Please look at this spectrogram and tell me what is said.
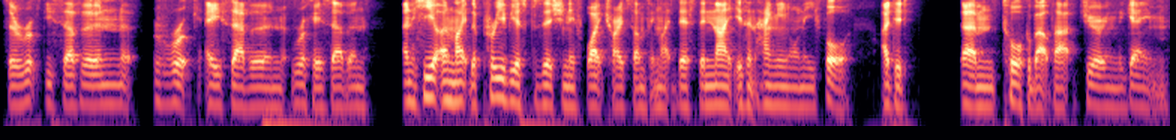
So rook d7, rook a7, rook a7. And here, unlike the previous position, if white tried something like this, the knight isn't hanging on e4. I did um, talk about that during the game.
